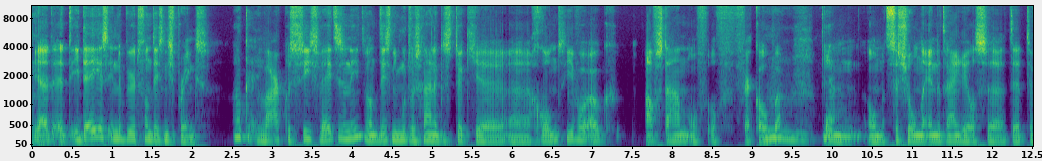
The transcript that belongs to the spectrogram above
Ja, het, het idee is in de buurt van Disney Springs. Oké. Waar precies weten ze niet, want Disney moet waarschijnlijk een stukje eh, grond hiervoor ook afstaan of, of verkopen. Hmm, ja. om, om het station en de treinrails eh, te, te,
